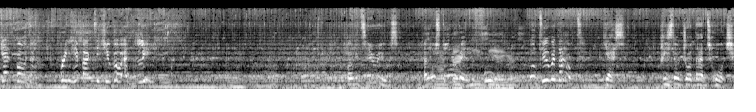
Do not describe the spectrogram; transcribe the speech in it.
get Vaudin, bring him back to Hugo and leave. My materials! I lost all of it in the fall. We'll do without. Yes. Please don't drop that torch.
